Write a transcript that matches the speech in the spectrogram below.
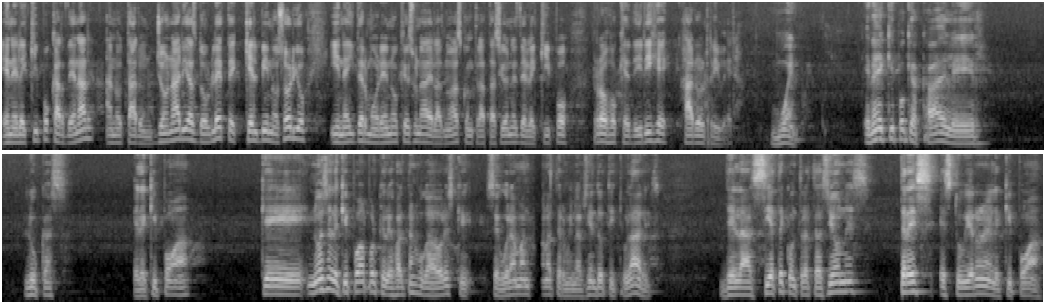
En el equipo cardenal anotaron John Arias doblete, Kelvin Osorio y Neider Moreno, que es una de las nuevas contrataciones del equipo rojo que dirige Harold Rivera. Bueno, en el equipo que acaba de leer Lucas, el equipo A, que no es el equipo A porque le faltan jugadores que seguramente van a terminar siendo titulares. De las siete contrataciones, tres estuvieron en el equipo A.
